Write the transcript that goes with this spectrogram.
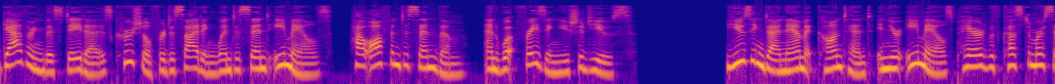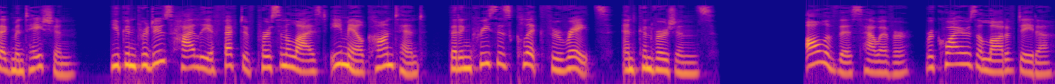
Gathering this data is crucial for deciding when to send emails, how often to send them, and what phrasing you should use. Using dynamic content in your emails paired with customer segmentation, you can produce highly effective personalized email content that increases click-through rates and conversions. All of this, however, requires a lot of data.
